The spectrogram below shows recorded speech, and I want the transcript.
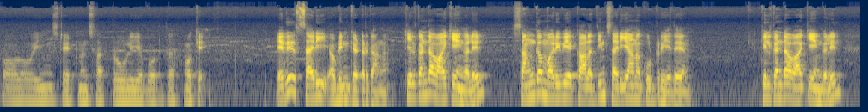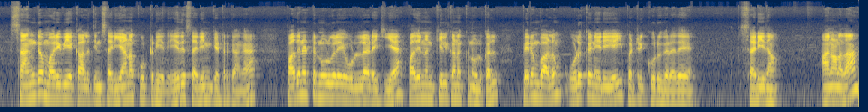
following statements are truly about the okay எது சரி அப்படின்னு கேட்டிருக்காங்க. கீழ்கண்ட வாக்கியங்களில் சங்கம் அறிவிய காலத்தின் சரியான கூற்று எது? கீழ்கண்ட வாக்கியங்களில் சங்கம் அறிவிய காலத்தின் சரியான கூற்று எது? எது சரின்னு கேட்டிருக்காங்க. பதினெட்டு நூல்களை உள்ளடக்கிய பதினெண் கீழ்கணக்கு நூல்கள் பெரும்பாலும் ஒழுக்க நெறியை பற்றி கூறுகிறது. சரிதான். அதனால தான்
